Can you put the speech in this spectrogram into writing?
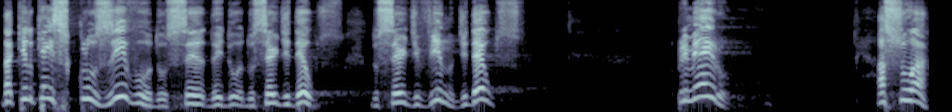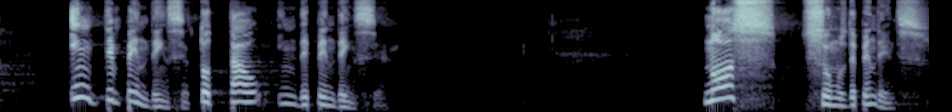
daquilo que é exclusivo do ser, do, do ser de Deus, do ser divino de Deus. Primeiro, a sua independência, total independência. Nós somos dependentes.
